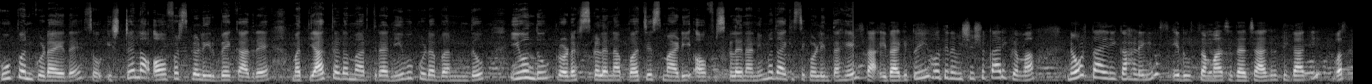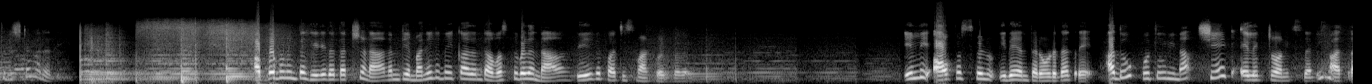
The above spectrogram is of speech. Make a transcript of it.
ಕೂಪನ್ ಕೂಡ ಇದೆ. ಸೊ ಇಷ್ಟೆಲ್ಲ ಆಫರ್ಸ್ಗಳು ಇರಬೇಕಾದ್ರೆ ಮತ್ತೆ ಯಾಕೆ ತಡ ಮಾಡ್ತೀರಾ? ನೀವು ಕೂಡ ಬಂದು ಈ ಒಂದು ಪ್ರಾಡಕ್ಟ್ಸ್ಗಳನ್ನು ಪರ್ಚೇಸ್ ಮಾಡಿ ಆಫರ್ಸ್ಗಳನ್ನು ನಿಮ್ಮದಾಗಿಸಿಕೊಳ್ಳಿ ಅಂತ ಹೇಳ್ತಾ ಇದಾಗಿತ್ತು ಈ ಹೊತ್ತಿನ ವಿಶೇಷ ಕಾರ್ಯಕ್ರಮ. ನೋಡ್ತಾ ಇರಿ ಕಹಳೆ ನ್ಯೂಸ್. ಇದು ಸಮಾಜದ ಜಾಗೃತಿಗಾಗಿ ವಸ್ತುನಿಷ್ಠ ವರದಿ. ಹಬ್ಬಗಳು ಅಂತ ಹೇಳಿದ ತಕ್ಷಣ ನಮಗೆ ಮನೆಗೆ ಬೇಕಾದಂತಹ ವಸ್ತುಗಳನ್ನ ಬೇಗ ಪರ್ಚೇಸ್ ಮಾಡ್ಕೊಳ್ತದೆ. ಇಲ್ಲಿ ಆಫರ್ಸ್ ಆಫರ್ಸ್ಗಳು ಇದೆ ಅಂತ ನೋಡೋದಾದ್ರೆ ಅದು ಪುತ್ತೂರಿನ ಶೇಟ್ ಎಲೆಕ್ಟ್ರಾನಿಕ್ಸ್ನಲ್ಲಿ ಮಾತ್ರ.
